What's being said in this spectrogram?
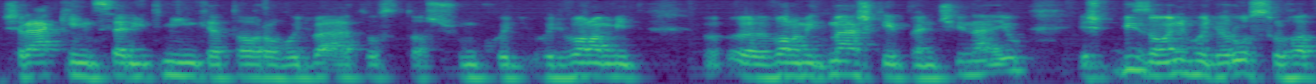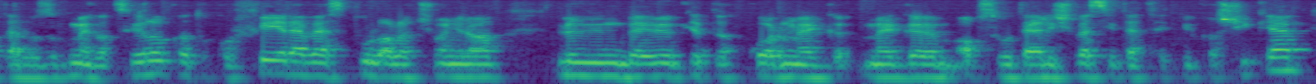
és rákényszerít minket arra, hogy változtassunk, hogy, hogy valamit, valamit másképpen csináljuk, és bizony, hogy ha rosszul határozzuk meg a célokat, akkor félrevesz, túl alacsonyra lövünk be őket, akkor meg, meg abszolút el is veszítethetjük a sikert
